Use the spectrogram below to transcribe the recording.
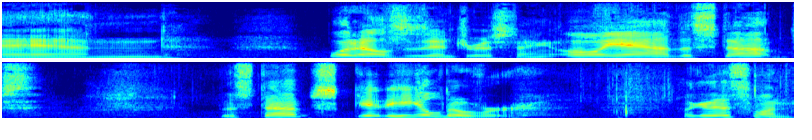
And what else is interesting? Oh yeah, the stubs. The stubs get healed over. Look at this one.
